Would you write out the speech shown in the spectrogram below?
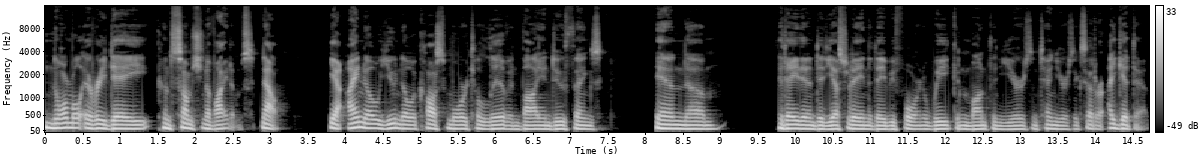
normal everyday consumption of items. Now, yeah, I know you know it costs more to live and buy and do things than um, today than it did yesterday and the day before, and a week and month and years and 10 years, et cetera. I get that.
